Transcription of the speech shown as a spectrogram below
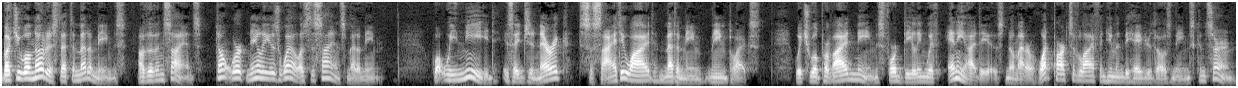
But you will notice that the metamemes, other than science, don't work nearly as well as the science metameme. What we need is a generic, society-wide metameme memeplex, which will provide memes for dealing with any ideas, no matter what parts of life and human behavior those memes concern.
